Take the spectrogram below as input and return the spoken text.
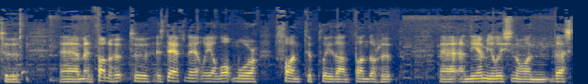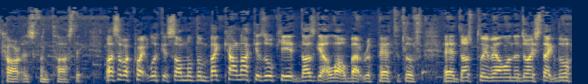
2. Um, and Thunderhoop 2 is definitely a lot more fun to play than Thunderhoop. Uh, and the emulation on this cart is fantastic. Let's have a quick look at some of them. Big Karnak is okay, it does get a little bit repetitive. Uh, it does play well on the joystick though.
